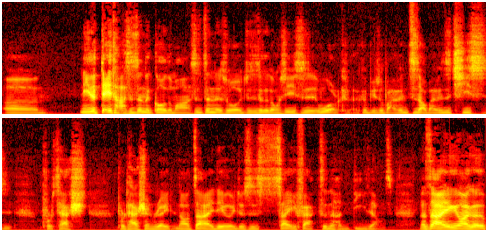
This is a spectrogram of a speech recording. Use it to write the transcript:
呃，你的 data 是真的够的吗？是真的说就是这个东西是 work 的？可比如说百分至少百分之七十 protection。Protection rate，然后再来第二个就是 side effect 真的很低这样子。那再来另外一个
